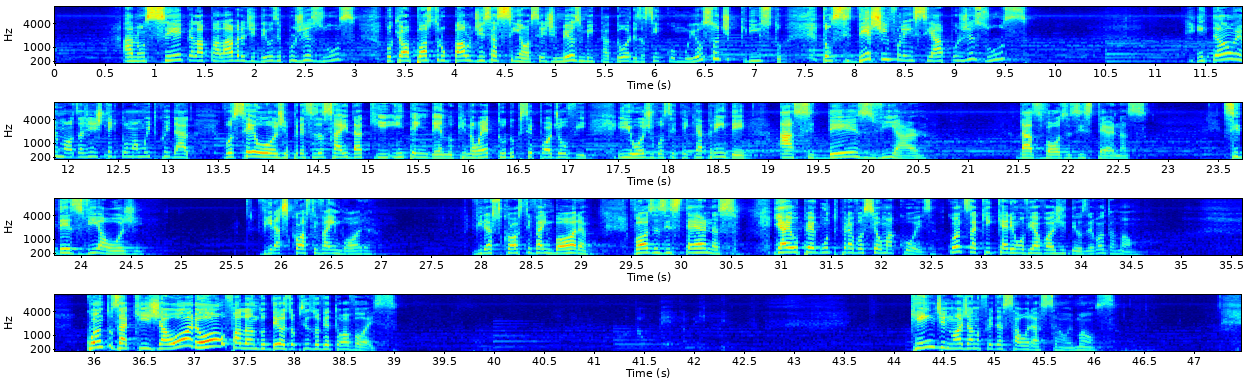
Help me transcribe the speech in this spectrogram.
a não ser pela palavra de Deus e por Jesus. Porque o apóstolo Paulo disse assim, ó, sejam meus imitadores, assim como eu sou de Cristo. Então se deixe influenciar por Jesus. Então, irmãos, a gente tem que tomar muito cuidado. Você hoje precisa sair daqui entendendo que não é tudo que você pode ouvir. E hoje você tem que aprender a se desviar das vozes externas. Se desvia hoje. Vira as costas e vai embora vira as costas e vai embora. Vozes externas. E aí eu pergunto para você uma coisa: quantos aqui querem ouvir a voz de Deus? Levanta a mão. Quantos aqui já orou falando, Deus, eu preciso ouvir a tua voz? Quem de nós já não fez essa oração, irmãos?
